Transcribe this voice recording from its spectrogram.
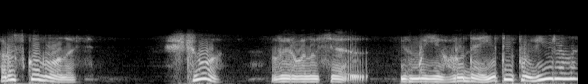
розкололась. Що? вирвалося із моїх грудей. І ти повірила?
